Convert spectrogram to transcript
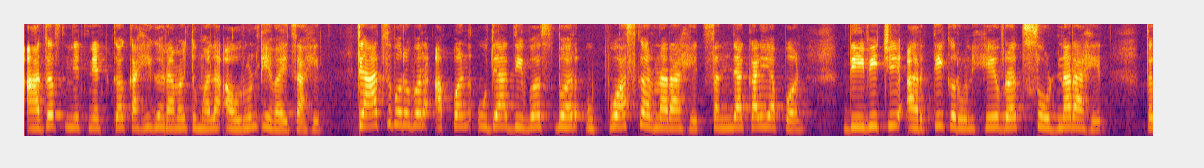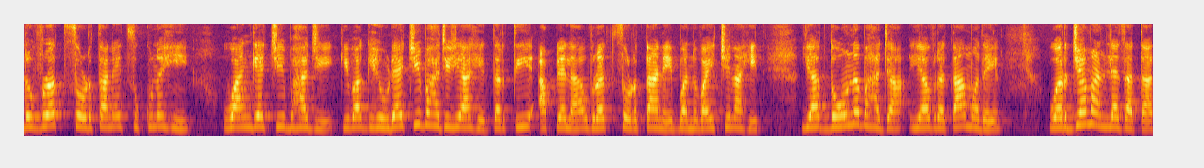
आजच नीटनेटकं काही घरामध्ये तुम्हाला आवरून ठेवायचं आहे त्याचबरोबर आपण उद्या दिवसभर उपवास करणार आहेत. संध्याकाळी आपण देवीची आरती करून हे व्रत सोडणार आहेत. तर व्रत सोडताना चुकूनही वांग्याची भाजी किंवा घेवड्याची भाजी जी आहे तर ती आपल्याला व्रत सोडताना बनवायची नाहीत. या दोन भाज्या या व्रतामध्ये वर्ज्य मानल्या जातात.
